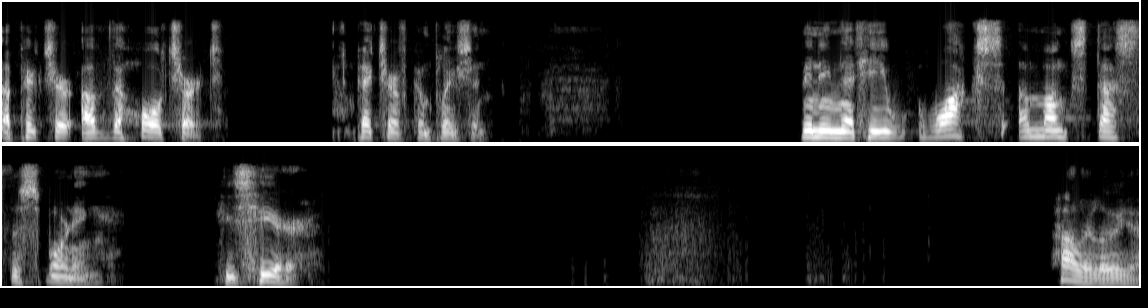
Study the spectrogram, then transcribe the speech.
a picture of the whole church, picture of completion, meaning that He walks amongst us this morning. He's here. Hallelujah.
